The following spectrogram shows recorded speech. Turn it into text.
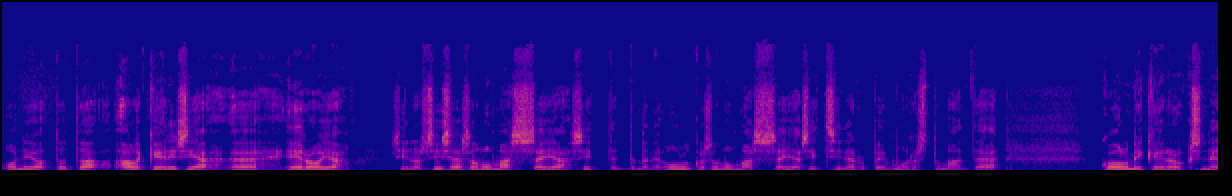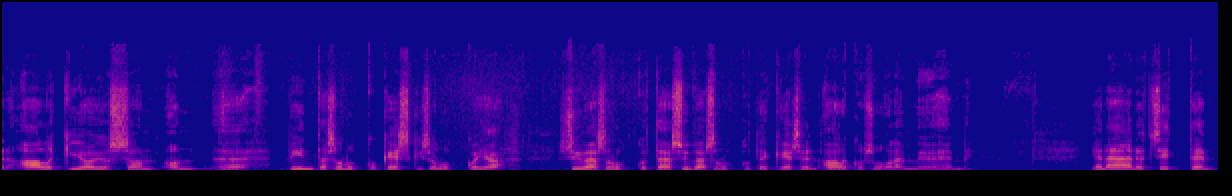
on jo tota, alkeellisia eroja. Siinä on sisäsolumassa ja sitten tämmöinen ulkosolumassa ja sitten siinä rupeaa muodostumaan tämä kolmikerroksinen alkio, jossa on, on ö, pintasolukko, keskisolukko ja syväsolukko. Tämä syväsolukko tekee sen alkusuolen myöhemmin. Ja nämä nyt sitten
